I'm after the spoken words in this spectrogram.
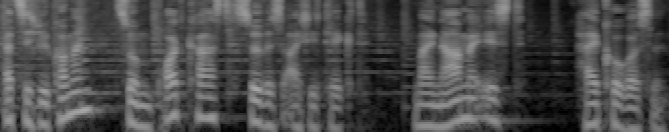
Herzlich willkommen zum Podcast Service Architekt. Mein Name ist Heiko Rössel.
